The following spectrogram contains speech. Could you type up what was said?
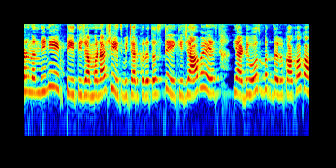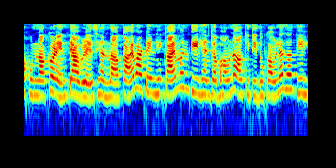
तर नंदिनी एकटी तिच्या मनाशीच विचार करत असते की ज्या वेळेस ह्या डिवोर्सबद्दल काका काकूंना कळेन त्यावेळेस ह्यांना काय वाटेन हे काय म्हणतील ह्यांच्या भावना किती दुखावल्या जातील?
